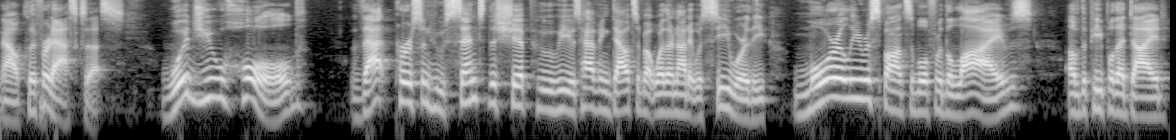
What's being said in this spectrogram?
Now, Clifford asks us, would you hold that person who sent the ship, who he was having doubts about whether or not it was seaworthy, morally responsible for the lives of the people that died,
